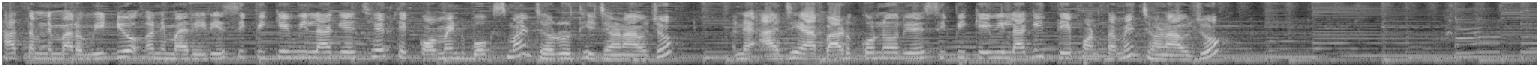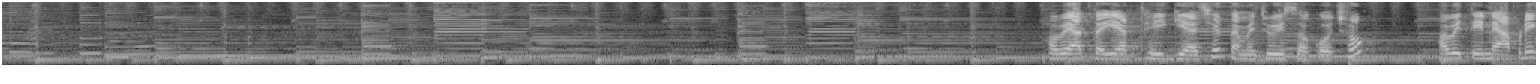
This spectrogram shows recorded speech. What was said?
હા, તમને મારો વીડિયો અને મારી રેસીપી કેવી લાગે છે તે કોમેન્ટ બોક્સમાં જરૂરથી જણાવજો. અને આજે આ બાળકોનો રેસીપી કેવી લાગી તે પણ તમે જણાવજો. હવે આ તૈયાર થઈ ગયા છે, તમે જોઈ શકો છો. હવે તેને આપણે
